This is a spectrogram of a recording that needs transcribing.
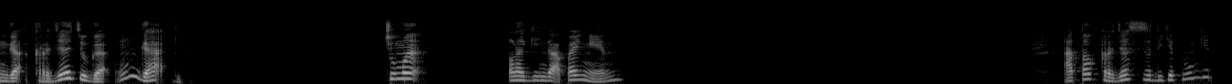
enggak kerja juga enggak gitu. Cuma lagi nggak pengen atau kerja sedikit mungkin.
